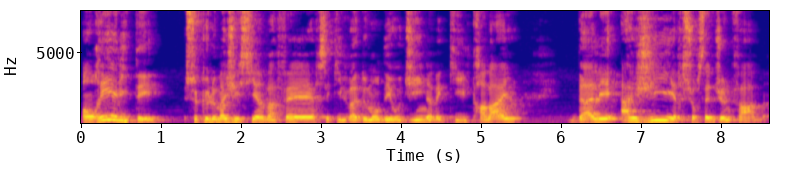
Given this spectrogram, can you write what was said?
En réalité, ce que le magicien va faire, c'est qu'il va demander au djinn avec qui il travaille d'aller agir sur cette jeune femme.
